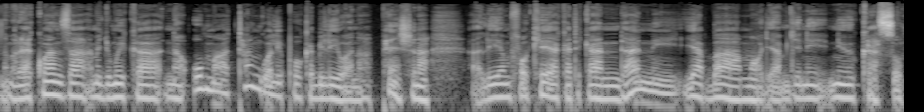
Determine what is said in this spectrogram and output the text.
na mara ya kwanza amejumuika na umma tangu alipokabiliwa na penshona aliyemfokea katika ndani ya baa moja mjini Newcastle.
